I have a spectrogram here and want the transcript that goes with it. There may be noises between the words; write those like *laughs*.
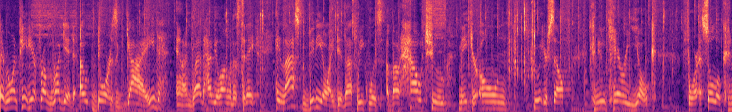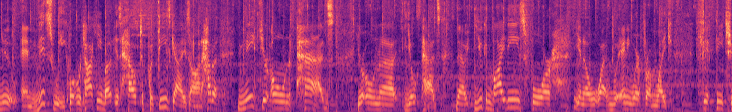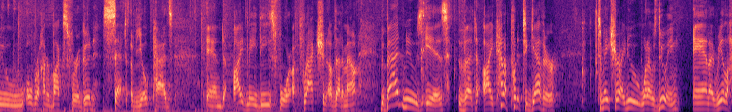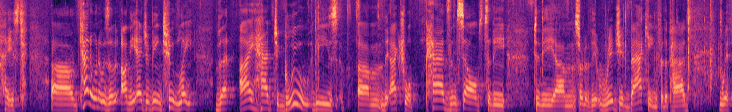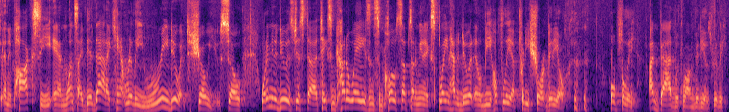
Hey everyone, Pete here from Rugged Outdoors Guide, and I'm glad to have you along with us today. Hey, last video I did last week was about how to make your own do-it-yourself canoe carry yoke for a solo canoe. And this week, what we're talking about is how to put these guys on, how to make your own pads your own uh, yoke pads. Now you can buy these for, you know, anywhere from like 50 to over 100 bucks for a good set of yoke pads. And I've made these for a fraction of that amount. The bad news is that I kind of put it together to make sure I knew what I was doing. And I realized *laughs* uh, kind of when it was uh, on the edge of being too late that I had to glue these, um, the actual pads themselves to the, to the um, sort of the rigid backing for the pads with an epoxy and once I did that I can't really redo it to show you. So what I'm going to do is just uh, take some cutaways and some close-ups and I'm going to explain how to do it. It'll be hopefully a pretty short video. *laughs* hopefully. I'm bad with long videos, really.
